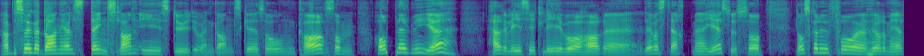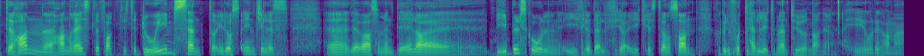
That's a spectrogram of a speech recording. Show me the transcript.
Jeg har besøk av Daniel Steinsland i studio. En ganske så ung kar som har opplevd mye herlig i sitt liv og har eh, lever sterkt med Jesus. Så nå skal du få eh, høre mer til han. Han reiste faktisk til Dream Center i Los Angeles. Eh, Det var som en del av bibelskolen i Philadelphia i Kristiansand. Kan du fortelle litt om den turen, Daniel? Jo, det kan jeg.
